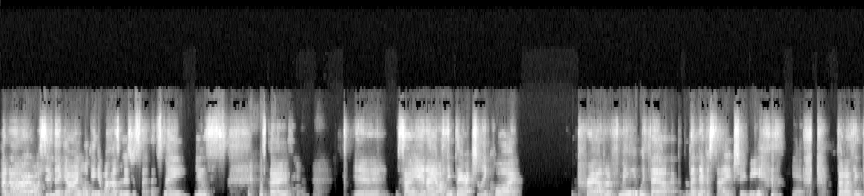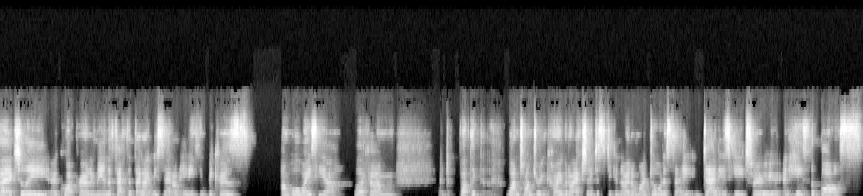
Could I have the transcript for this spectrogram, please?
I know. I was sitting there going, looking at my husband, and just like, That's me. Yes. So, yeah. So, yeah, they, I think they're actually quite proud of me without they'd never say it to me yeah but i think they actually are quite proud of me and the fact that they don't miss out on anything because i'm always here like i'm I think one time during COVID, I actually had to stick a note on my door to say, Dad is here too, and he's the boss.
